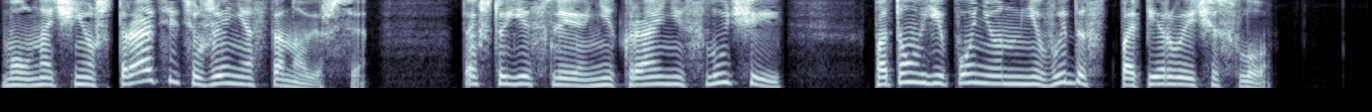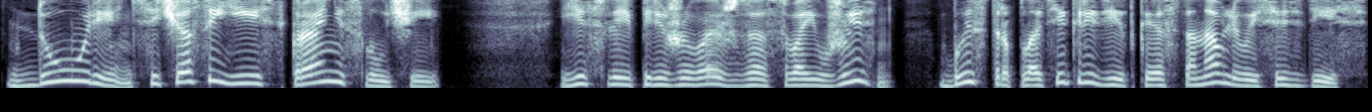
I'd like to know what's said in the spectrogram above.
Мол, начнешь тратить, уже не остановишься. Так что если не крайний случай, потом в Японии он мне выдаст по первое число. Дурень, сейчас и есть крайний случай. Если переживаешь за свою жизнь, Быстро плати кредиткой и останавливайся здесь.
